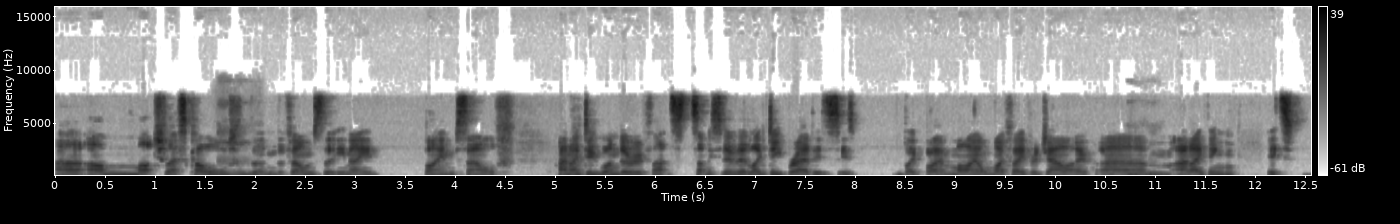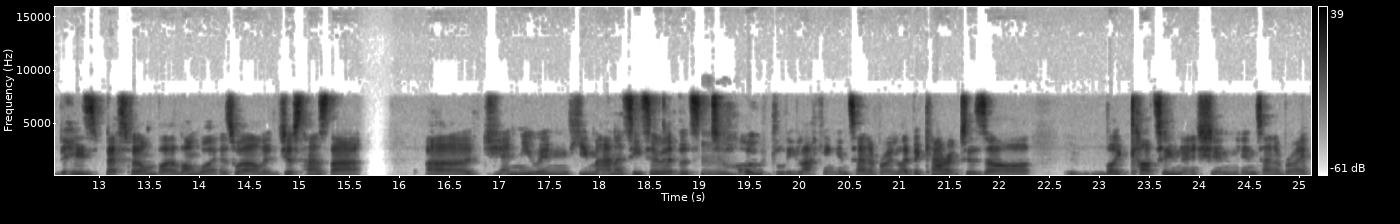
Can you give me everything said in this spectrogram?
uh, are much less cold than the films that he made by himself and I do wonder if that's something to do with it like Deep Red is is like by a mile my favorite Giallo um, and I think it's his best film by a long way as well. It just has that uh, genuine humanity to it that's totally lacking in Tenebrae. Like the characters are like cartoonish in in Tenebrae.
